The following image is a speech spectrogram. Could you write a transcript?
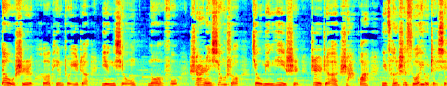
斗士、和平主义者、英雄、懦夫、杀人凶手、救命义士、智者、傻瓜。你曾是所有这些。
